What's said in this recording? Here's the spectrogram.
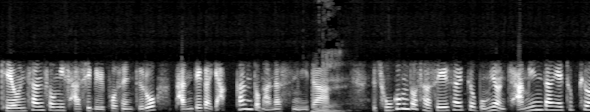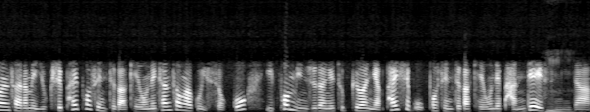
개헌 찬성이 41%로 반대가 약간 더 많았습니다. 네. 조금 더 자세히 살펴보면 자민당에 투표한 사람의 68%가 개헌에 찬성하고 있었고 입헌 민주당에 투표한 약 85%가 개헌에 반대했습니다. 음.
